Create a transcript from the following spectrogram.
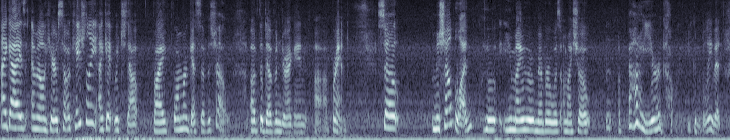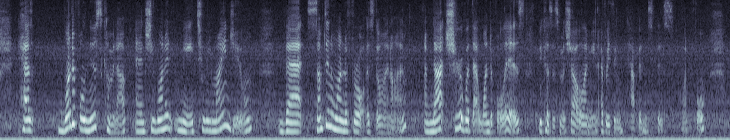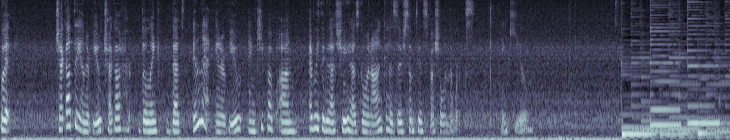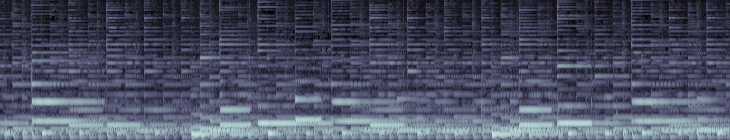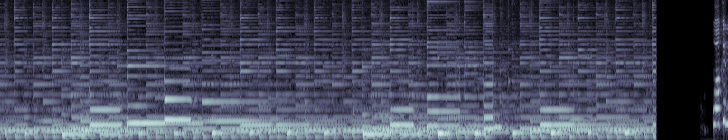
Hi guys, ML here. So occasionally I get reached out by former guests of the show, of the Dove and Dragon uh, brand. So Michelle Blood, who you may remember was on my show about a year ago, if you can believe it, has wonderful news coming up, and she wanted me to remind you that something wonderful is going on. I'm not sure what that wonderful is because it's Michelle. I mean, everything happens is wonderful. But check out the interview, check out her, the link that's in that interview, and keep up on everything that she has going on because there's something special in the works. Thank you.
